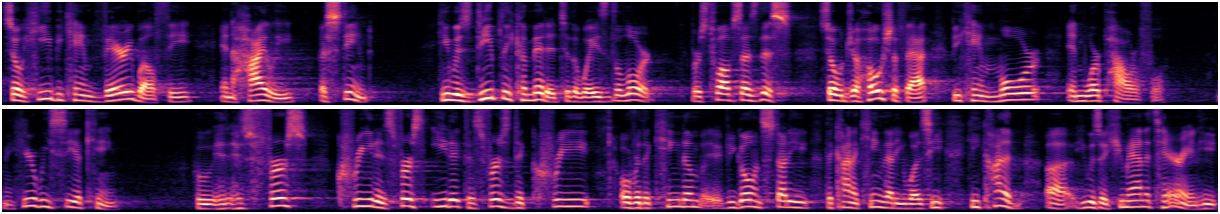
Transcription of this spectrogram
so he became very wealthy and highly esteemed. He was deeply committed to the ways of the Lord. Verse 12 says this So Jehoshaphat became more and more powerful. I mean, here we see a king who his first creed, his first edict, his first decree over the kingdom. If you go and study the kind of king that he was, he, he kind of, uh, he was a humanitarian. He,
